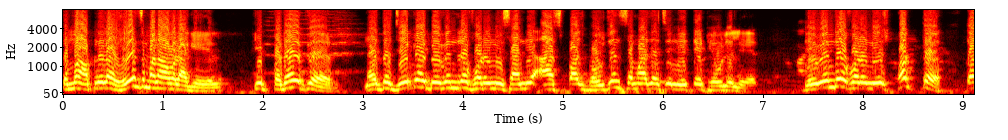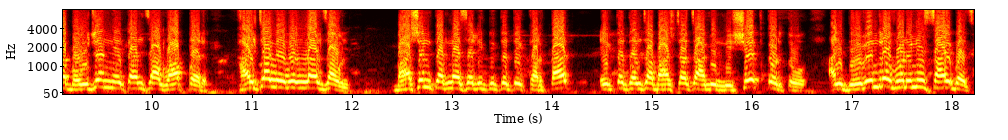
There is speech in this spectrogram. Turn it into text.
तर मग आपल्याला हेच म्हणावं लागेल की पडळकर नाहीतर जे काही देवेंद्र फडणवीसांनी आसपास बहुजन समाजाचे नेते ठेवलेले आहेत देवेंद्र फडणवीस फक्त त्या बहुजन नेत्यांचा वापर खालच्या लेवलला जाऊन भाषण करण्यासाठी तिथं ते करतात. एक तर त्यांच्या भाषणाचा आम्ही निषेध करतो आणि देवेंद्र फडणवीस साहेबच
